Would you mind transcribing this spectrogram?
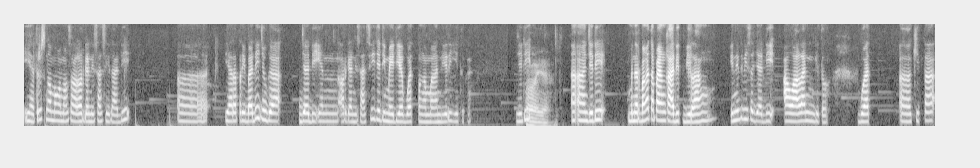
Iya, terus ngomong-ngomong soal organisasi tadi, uh, Yara pribadi juga jadiin organisasi jadi media buat pengembangan diri gitu, Kak. Jadi, oh, iya. uh -uh, jadi benar banget apa yang Kak Adit bilang, ini bisa jadi awalan gitu buat uh, kita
